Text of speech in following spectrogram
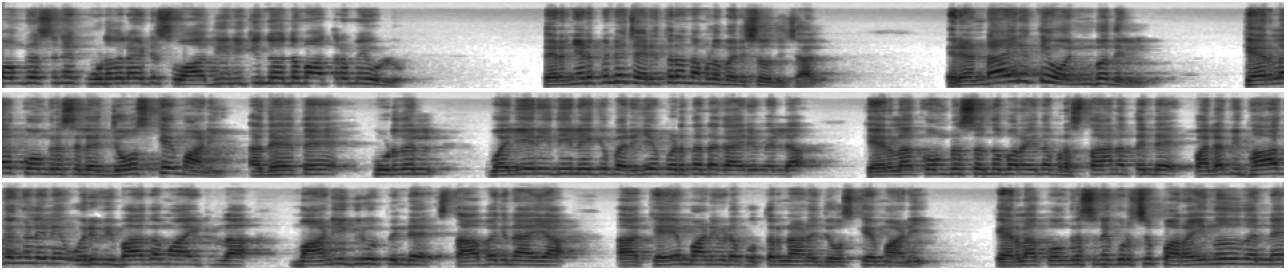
കോൺഗ്രസിനെ കൂടുതലായിട്ട് സ്വാധീനിക്കുന്നു എന്ന് മാത്രമേ ഉള്ളൂ. തെരഞ്ഞെടുപ്പിന്റെ ചരിത്രം നമ്മൾ പരിശോധിച്ചാൽ രണ്ടായിരത്തി ഒൻപതിൽ കേരള കോൺഗ്രസിലെ ജോസ് കെ മാണി അദ്ദേഹത്തെ കൂടുതൽ വലിയ രീതിയിലേക്ക് പരിചയപ്പെടുത്തേണ്ട കാര്യമല്ല. കേരള കോൺഗ്രസ് എന്ന് പറയുന്ന പ്രസ്ഥാനത്തിന്റെ പല വിഭാഗങ്ങളിലെ ഒരു വിഭാഗമായിട്ടുള്ള മാണി ഗ്രൂപ്പിന്റെ സ്ഥാപകനായ കെ എം മാണിയുടെ പുത്രനാണ് ജോസ് കെ മാണി. കേരള കോൺഗ്രസിനെ കുറിച്ച് പറയുന്നത് തന്നെ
